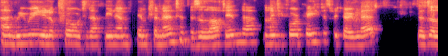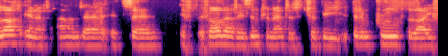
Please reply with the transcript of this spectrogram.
And we really look forward to that being im- implemented. There's a lot in that, 94 pages, which I read. There's a lot in it. And uh, it's uh, if, if all that is implemented, it should be, it should improve the life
